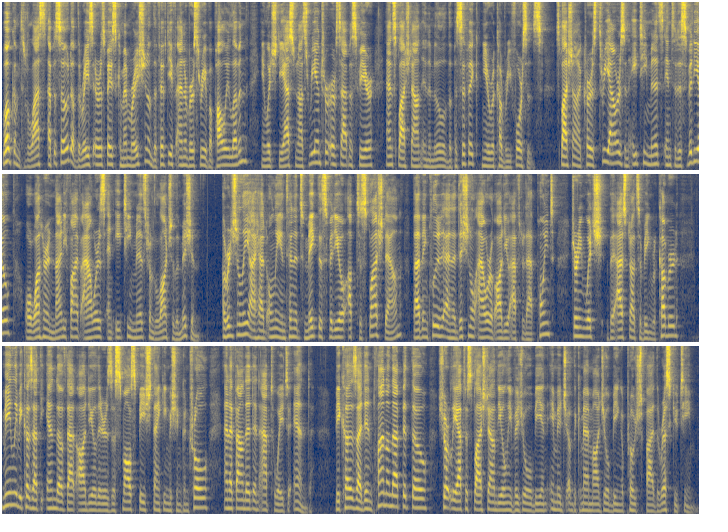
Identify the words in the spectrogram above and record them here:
Welcome to the last episode of the Raiz Aerospace commemoration of the 50th anniversary of Apollo 11, in which the astronauts re enter Earth's atmosphere and splash down in the middle of the Pacific near recovery forces. Splashdown occurs 3 hours and 18 minutes into this video, or 195 hours and 18 minutes from the launch of the mission. Originally, I had only intended to make this video up to splashdown, but I've included an additional hour of audio after that point, during which the astronauts are being recovered, mainly because at the end of that audio there is a small speech thanking Mission Control, and I found it an apt way to end. Because I didn't plan on that bit though, shortly after splashdown the only visual will be an image of the command module being approached by the rescue team.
